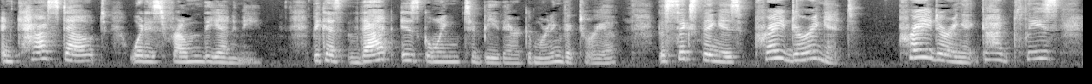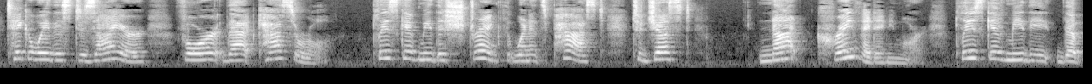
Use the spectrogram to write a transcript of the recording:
and cast out what is from the enemy. because that is going to be there. Good morning, Victoria. The sixth thing is pray during it. Pray during it. God, please take away this desire for that casserole. Please give me the strength when it's past to just not crave it anymore. Please give me the, the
